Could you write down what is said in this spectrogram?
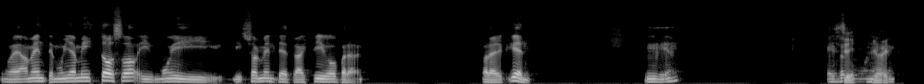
nuevamente muy amistoso y muy visualmente atractivo para, para el cliente. Bien. Eso Sí, como un yo- ejemplo.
